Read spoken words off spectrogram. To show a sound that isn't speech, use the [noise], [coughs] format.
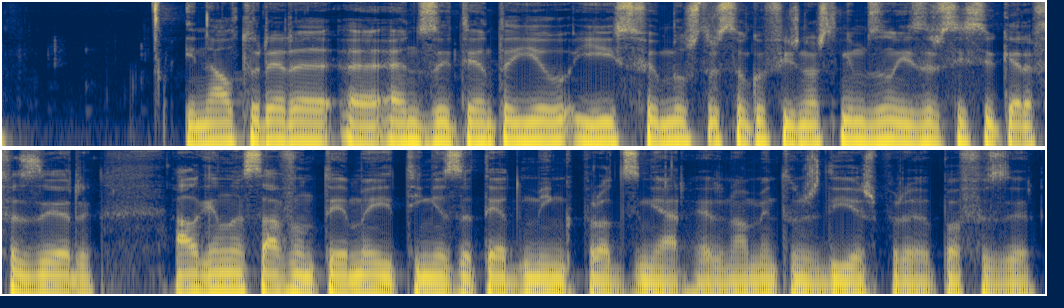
E na altura era uh, anos 80 e, eu, e isso foi uma ilustração que eu fiz. Nós tínhamos um exercício que era fazer. Alguém lançava um tema e tinhas até domingo para o desenhar. Era normalmente uns dias para, para fazer.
